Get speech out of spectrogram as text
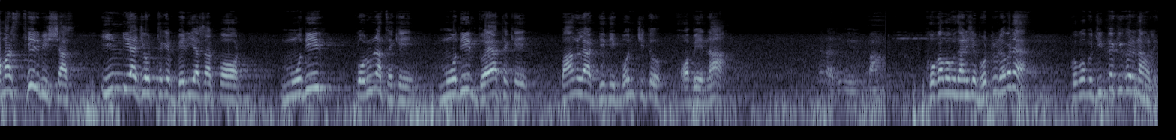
আমার স্থির বিশ্বাস, ইন্ডিয়া জোট থেকে বেরিয়ে আসার পর মোদির করুণা থেকে, মোদির দয়া থেকে বাংলার দিদি বঞ্চিত হবে না। খোকাবাবু দাঁড়িয়েছে, ভোট লুট হবে না? খোকাবাবু জিতবে কি করে না হলে?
